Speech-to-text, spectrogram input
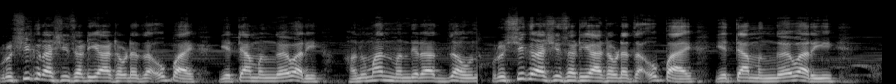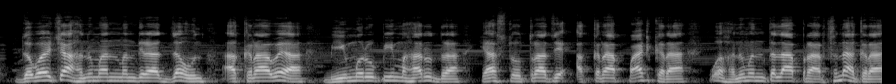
वृश्चिक राशीसाठी या आठवड्याचा उपाय येत्या मंगळवारी हनुमान मंदिरात जाऊन वृश्चिक राशीसाठी आठवड्याचा उपाय येत्या मंगळवारी जवळच्या हनुमान मंदिरात जाऊन अकरा वेळा भीमरूपी महारुद्रा या स्तोत्राचे अकरा पाठ करा व हनुमंताला प्रार्थना करा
